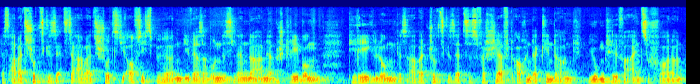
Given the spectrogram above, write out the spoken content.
das Arbeitsschutzgesetz, der Arbeitsschutz. Die Aufsichtsbehörden diverser Bundesländer haben ja Bestrebungen, die Regelungen des Arbeitsschutzgesetzes verschärft auch in der Kinder- und Jugendhilfe einzufordern.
